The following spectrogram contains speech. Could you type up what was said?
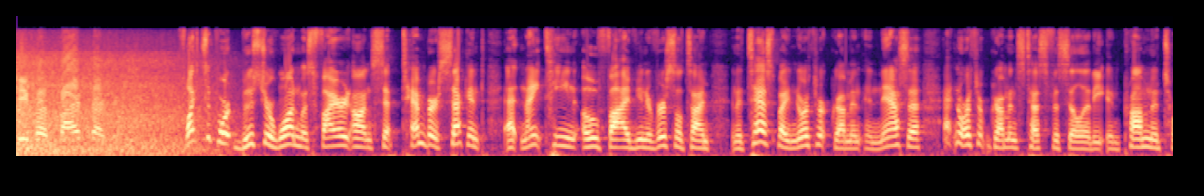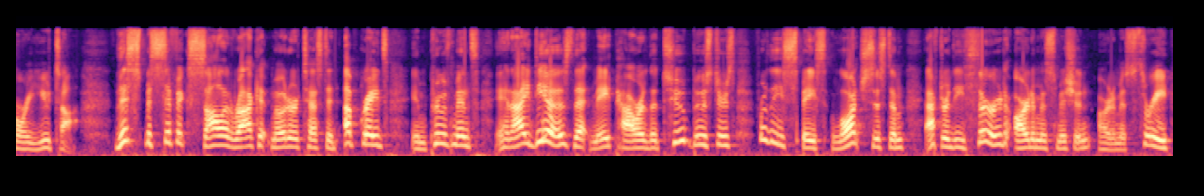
T plus five seconds. Flight Support Booster 1 was fired on September 2nd at 1905 Universal Time in a test by Northrop Grumman and NASA at Northrop Grumman's test facility in Promontory, Utah. This specific solid rocket motor tested upgrades, improvements, and ideas that may power the two boosters for the Space Launch System after the third Artemis mission, Artemis 3,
